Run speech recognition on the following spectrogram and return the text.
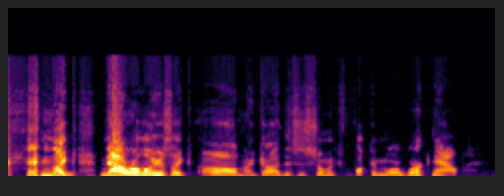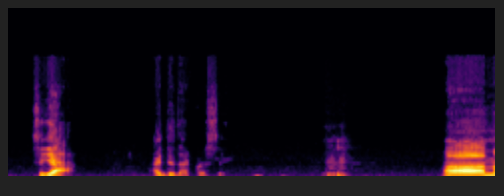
and like now our lawyer's like, oh my god, this is so much fucking more work now. So yeah, I did that, Christy. Um,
